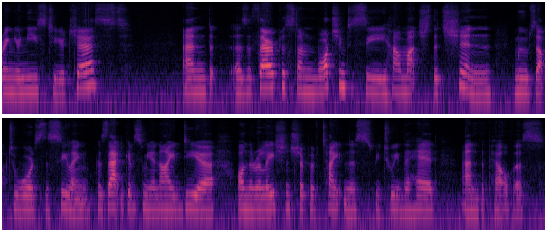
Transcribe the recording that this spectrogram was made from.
bring your knees to your chest. And as a therapist, I'm watching to see how much the chin moves up towards the ceiling because that gives me an idea on the relationship of tightness between the head and the pelvis.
